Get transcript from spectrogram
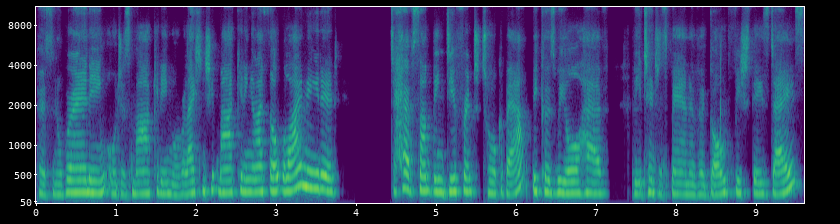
personal branding or just marketing or relationship marketing. And I thought, well, I needed to have something different to talk about because we all have the attention span of a goldfish these days.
